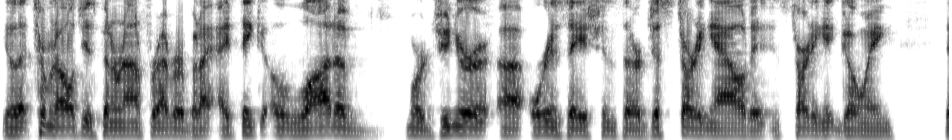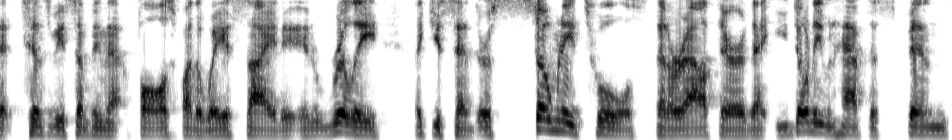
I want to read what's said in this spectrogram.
you know that terminology has been around forever, but I, I think a lot of more junior uh, organizations that are just starting out and, and starting it going that tends to be something that falls by the wayside. And really, like you said, there's so many tools that are out there that you don't even have to spend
